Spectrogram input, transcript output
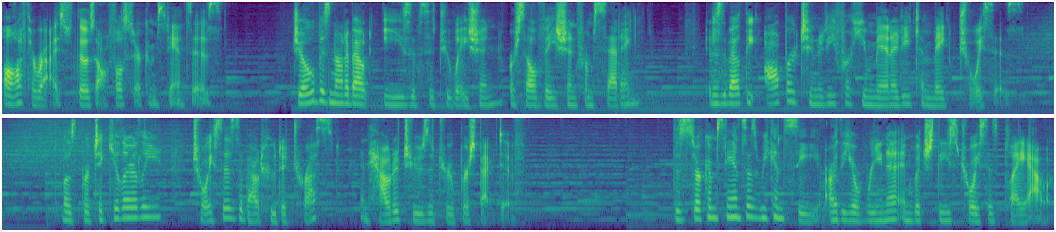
authorized those awful circumstances. Job is not about ease of situation or salvation from setting. It is about the opportunity for humanity to make choices. Most particularly, choices about who to trust and how to choose a true perspective. The circumstances we can see are the arena in which these choices play out.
